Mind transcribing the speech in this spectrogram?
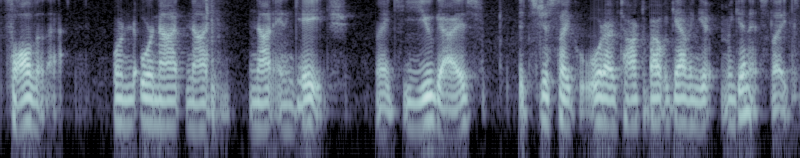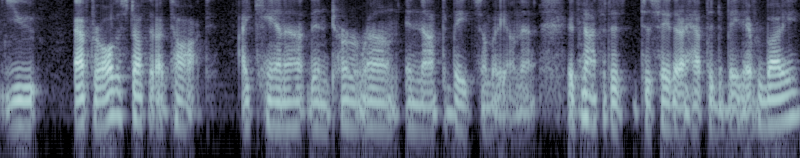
fall to that, or or not not not engage. Like you guys, it's just like what I've talked about with Gavin McInnes. Like you, after all the stuff that I've talked, I cannot then turn around and not debate somebody on that. It's not to to say that I have to debate everybody,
